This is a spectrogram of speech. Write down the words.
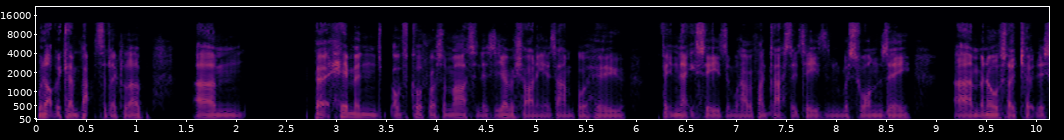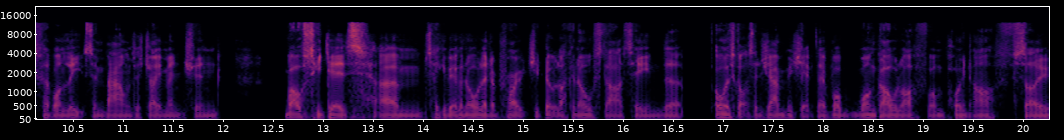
will not become back to the club. Um, but him and of course Russell Martin is the other shining example who I think next season will have a fantastic season with Swansea. Um, and also took this club on leaps and bounds, as Joe mentioned. Whilst he did um, take a bit of an all-in approach, he built like an all-star team that almost got to the championship. They're one, one goal off, one point off. So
